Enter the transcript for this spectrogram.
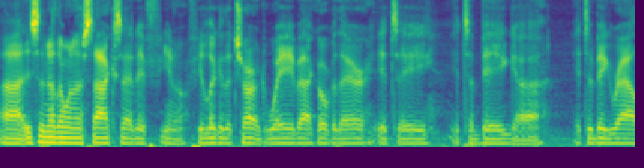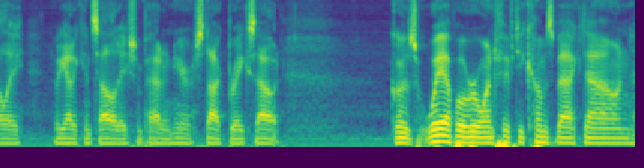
Uh, this is another one of the stocks that if you know if you look at the chart way back over there, it's a it's a big uh, it's a big rally. We got a consolidation pattern here. Stock breaks out, goes way up over 150, comes back down,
